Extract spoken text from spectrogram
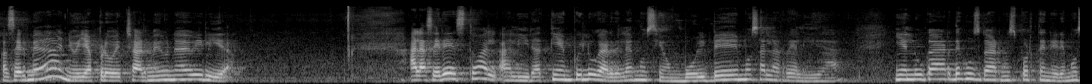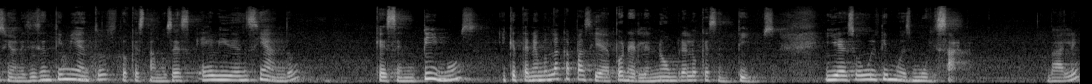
hacerme daño y aprovecharme de una debilidad. Al hacer esto, al, ir a tiempo y lugar de la emoción, volvemos a la realidad y en lugar de juzgarnos por tener emociones y sentimientos, lo que estamos es evidenciando que sentimos y que tenemos la capacidad de ponerle nombre a lo que sentimos. Y eso último es muy sano, ¿vale?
